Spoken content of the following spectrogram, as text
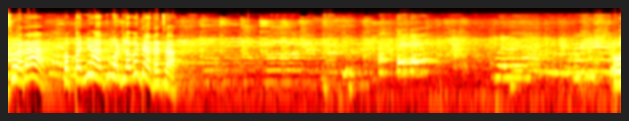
स्वरा पप्पांनी हात मोडला बघ दादाचा. ओ.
